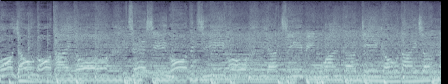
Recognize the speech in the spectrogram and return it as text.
我有我态度，这是我的自豪。日子变幻，却依旧带着那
